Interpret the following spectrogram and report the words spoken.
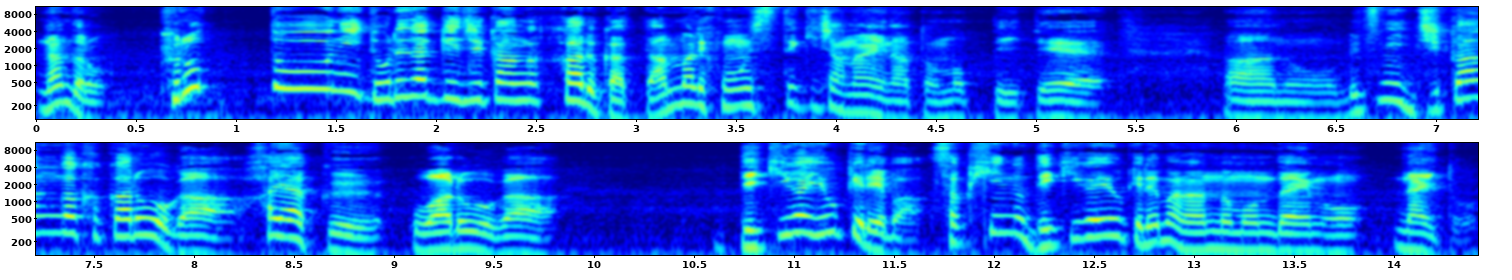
なんだろう、プロットにどれだけ時間がかかるかってあんまり本質的じゃないなと思っていて、あの、別に時間がかかろうが、早く終わろうが、出来が良ければ、作品の出来が良ければ何の問題もないと。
